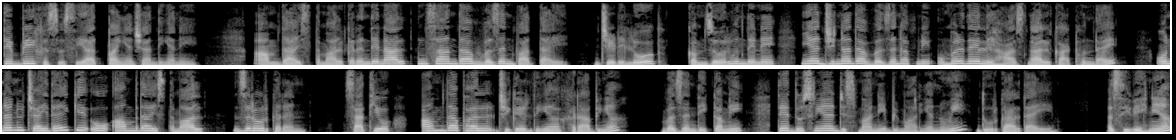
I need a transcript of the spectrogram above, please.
ਤਿੱਬੀ ਖਸੂਸੀਅਤ ਪਾਈਆਂ ਜਾਂਦੀਆਂ ਨੇ। ਅੰਬ ਦਾ ਇਸਤੇਮਾਲ ਕਰਨ ਦੇ ਨਾਲ ਇਨਸਾਨ ਦਾ ਵਜ਼ਨ ਵਧਦਾ ਹੈ ਜਿਹੜੇ ਲੋਕ ਕਮਜ਼ੋਰ ਹੁੰਦੇ ਨੇ ਜਾਂ ਜਿਨ੍ਹਾਂ ਦਾ ਵਜ਼ਨ ਆਪਣੀ ਉਮਰ ਦੇ ਲਿਹਾਜ਼ ਨਾਲ ਘੱਟ ਹੁੰਦਾ ਹੈ ਉਹਨਾਂ ਨੂੰ ਚਾਹੀਦਾ ਹੈ ਕਿ ਉਹ ਅੰਬ ਦਾ ਇਸਤੇਮਾਲ ਜ਼ਰੂਰ ਕਰਨ। ਸਾਥੀਓ ਅੰਬ ਦਾ ਫਲ ਜਿਗਰ ਦੀਆਂ ਖਰਾਬੀਆਂ, ਵਜ਼ਨ ਦੀ ਕਮੀ ਤੇ ਦੂਸਰੀਆਂ ਜਿਸਮਾਨੀ ਬਿਮਾਰੀਆਂ ਨੂੰ ਵੀ ਦੂਰ ਕਰਦਾ ਹੈ ਅਸੀਂ ਵੇਖਿਆ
